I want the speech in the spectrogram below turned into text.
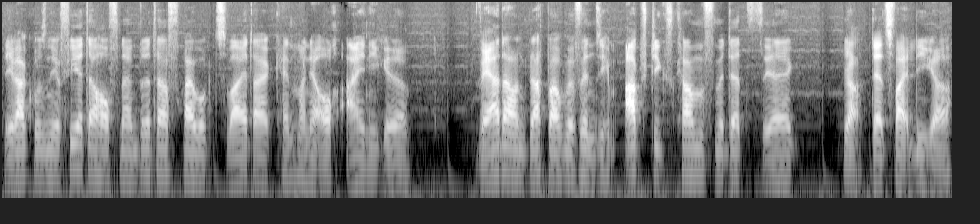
Leverkusen hier vierter, Hoffenheim dritter, Freiburg zweiter, kennt man ja auch einige. Werder und Gladbach befinden sich im Abstiegskampf mit der, äh, ja, der zweiten Liga.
